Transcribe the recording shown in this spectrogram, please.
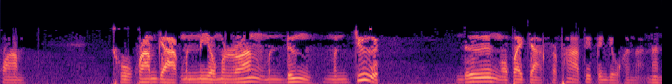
ความ ถูกความอยากมันเหนียวมันรั้ง มันดึง มันยืด ดึงออกไปจากสภาพที่เป็นอยู่ขณะนั้น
